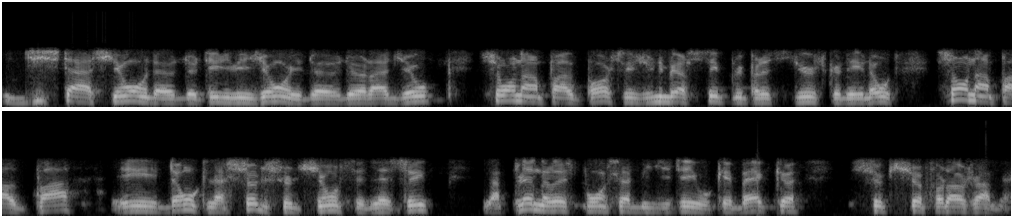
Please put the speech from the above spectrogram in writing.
dix stations de, télévision et de, radio, si on n'en parle pas, ces universités plus prestigieuses que les nôtres, si on n'en parle pas, et donc la seule solution, c'est de laisser la pleine responsabilité au Québec, ce qui se fera jamais.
